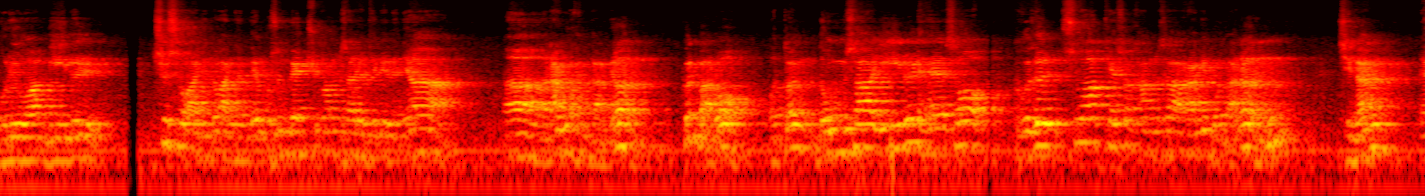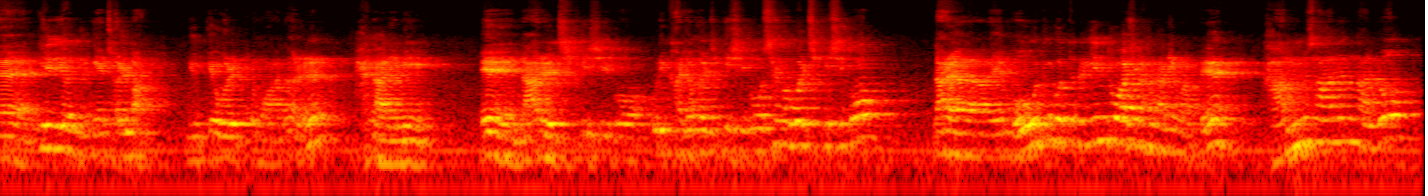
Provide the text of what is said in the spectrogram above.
보리와 밀을 추수하지도 않는데 무슨 맥추감사를 드리느냐? 아, 라고 한다면 그건 바로 어떤 농사 일을 해서 그것을 수확해서 감사하기보다는 지난 에, 1년 중에 절반 6개월 동안을 하나님이 예, 나를 지키시고 우리 가정을 지키시고 생업을 지키시고 나라의 모든 것들을 인도하신 하나님 앞에 감사하는 날로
